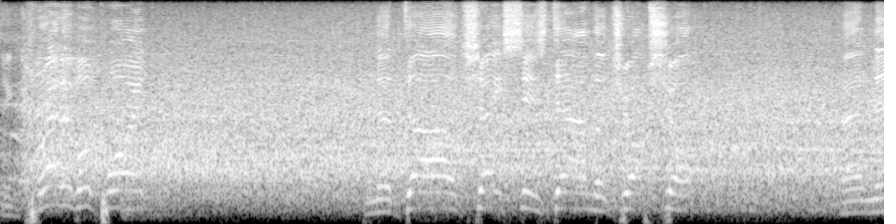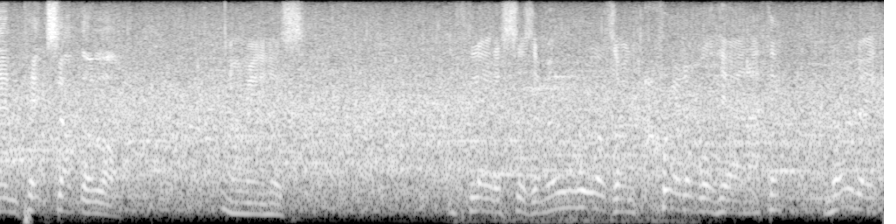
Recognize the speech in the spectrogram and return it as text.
Incredible point. Nadal chases down the drop shot and then picks up the lob. I mean, his athleticism and wheels are incredible here, and I think Novak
